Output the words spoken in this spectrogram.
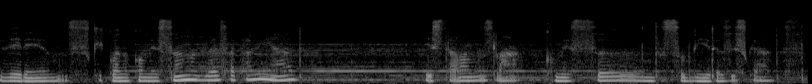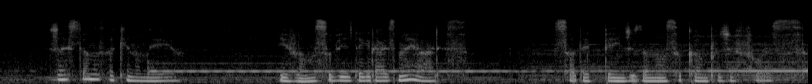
veremos que quando começamos essa caminhada, estávamos lá, começando a subir as escadas. Já estamos aqui no meio e vamos subir degraus maiores. Só depende do nosso campo de força.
